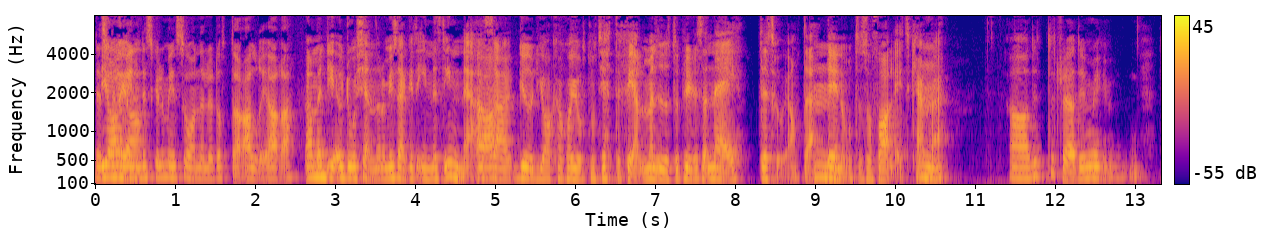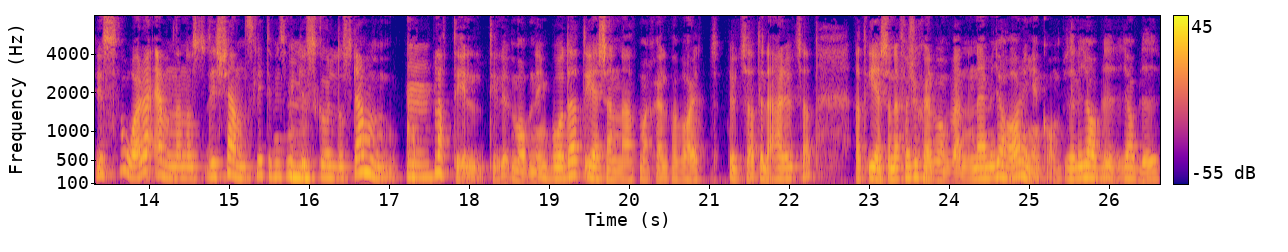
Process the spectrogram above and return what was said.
Det Ja, skulle, ja. Min, det skulle min son eller dotter aldrig göra. Ja men det, då känner de ju säkert innerst inne att så här, gud jag kanske har gjort något jättefel. Men utåt blir det så nej det tror jag inte. Mm. Det är nog inte så farligt kanske. Ja, det, det tror jag. Det är, mycket, det är svåra ämnen och det är känsligt. Det finns mycket skuld och skam kopplat till, till mobbning. Både att erkänna att man själv har varit utsatt eller är utsatt. Att erkänna för sig själv och omvärlden. Nej, men jag har ingen kompis. Eller jag blir, jag blir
